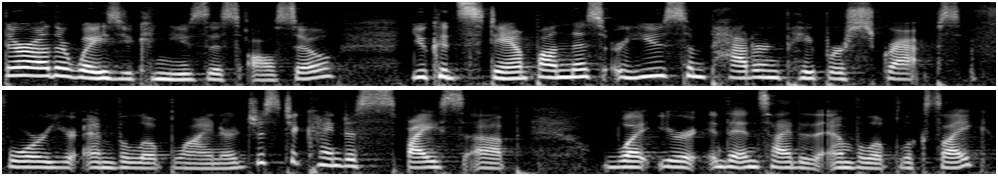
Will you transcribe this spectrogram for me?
There are other ways you can use this also. You could stamp on this or use some pattern paper scraps for your envelope liner just to kind of spice up what your the inside of the envelope looks like.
